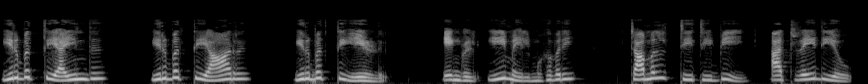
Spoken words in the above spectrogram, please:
இருபத்தி ஐந்து இருபத்தி ஆறு இருபத்தி ஏழு. எங்கள் இமெயில் முகவரி Tamil DDP at radio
